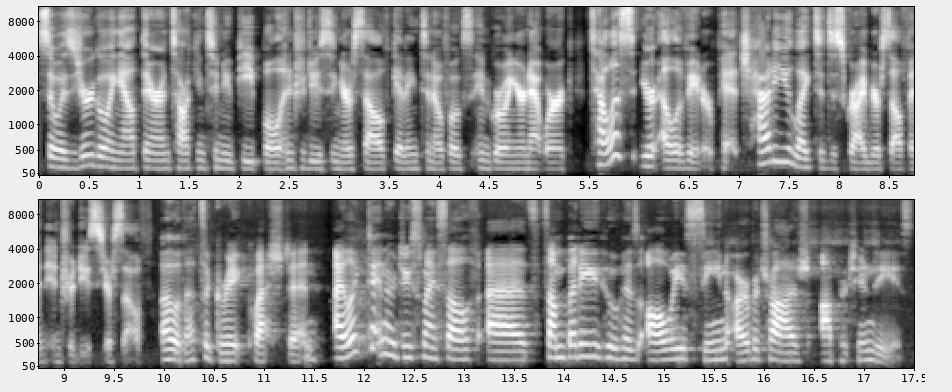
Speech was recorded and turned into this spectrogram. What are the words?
So, as you're going out there and talking to new people, introducing yourself, getting to know folks, and growing your network, tell us your elevator pitch. How do you like to describe yourself and introduce yourself? Oh, that's a great question. I like to introduce myself as somebody who has always seen arbitrage opportunities.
